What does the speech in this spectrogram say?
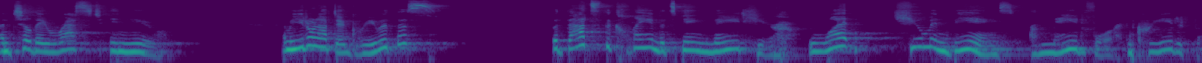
until they rest in you. I mean, you don't have to agree with this, but that's the claim that's being made here. What human beings are made for and created for.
